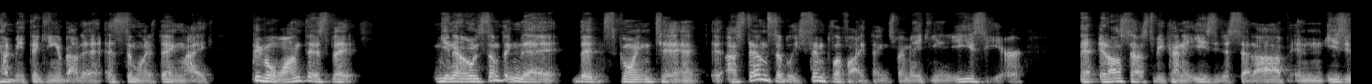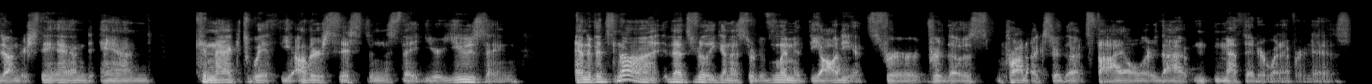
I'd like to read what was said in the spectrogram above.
had me thinking about a, a, similar thing. Like people want this, but you know, something that that's going to ostensibly simplify things by making it easier. It also has to be kind of easy to set up and easy to understand and connect with the other systems that you're using. And if it's not, that's really going to sort of limit the audience for, for those products or that style or that method or whatever it is.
